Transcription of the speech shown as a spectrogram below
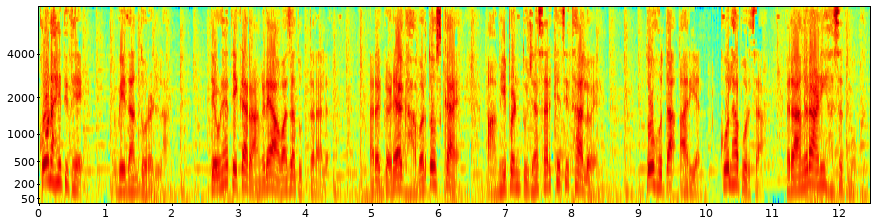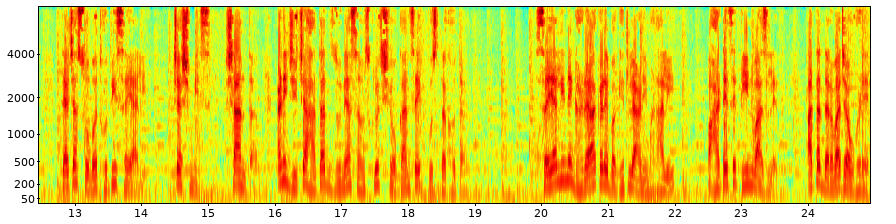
कोण आहे तिथे? वेदांत ओरडला. तेवढ्यात एका रांगड्या आवाजात उत्तर आलं. अरे गड्या घाबरतोस काय? आम्ही पण तुझ्यासारखेच इथं आलोय. तो होता आर्यन कोल्हापूरचा रांगडा आणि हसतमुख. त्याच्या सोबत होती सयाली चष्मीस शांत आणि जिच्या हातात जुन्या संस्कृत श्लोकांचं एक पुस्तक होतं. सयालीने घड्याळाकडे बघितलं आणि म्हणाली पहाटेचे तीन वाजलेत आता दरवाजा उघडेल.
